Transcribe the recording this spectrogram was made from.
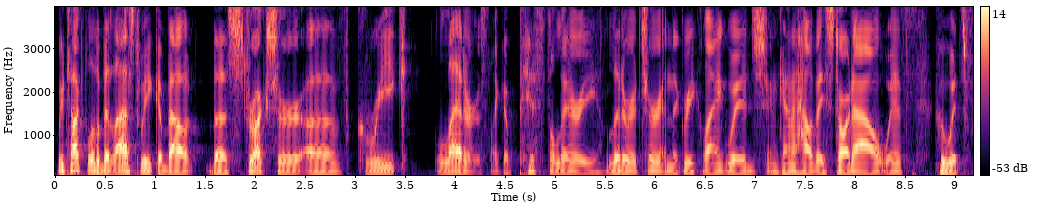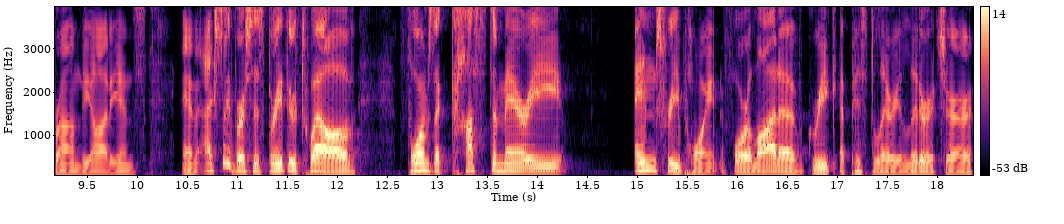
We talked a little bit last week about the structure of Greek letters, like epistolary literature in the Greek language, and kind of how they start out with who it's from, the audience. And actually, verses 3 through 12 forms a customary entry point for a lot of Greek epistolary literature.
